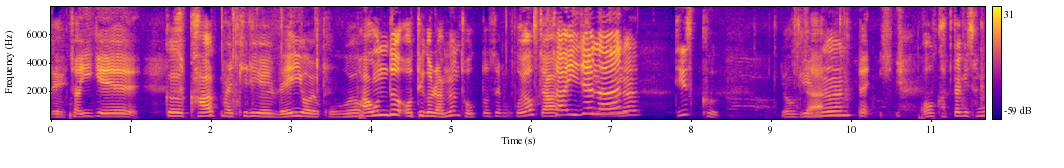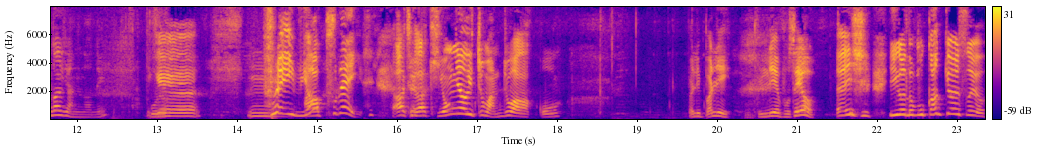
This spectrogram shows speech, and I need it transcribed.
네. 자 이게 그갓 발키리의 레이어였고요. 바운드 어택을 하면 더욱더 세고요. 자, 자, 이제는 이거는 디스크. 여기는 네, 어 갑자기 생각이 안 나네. 이게 음, 프레임이요? 아 프레임. 아 제가 기억력이 좀 안 좋아갖고 빨리 빨리 분리해 보세요. 에이씨 이거 너무 꽉 껴있어요.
